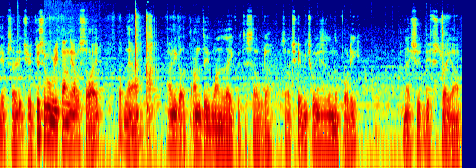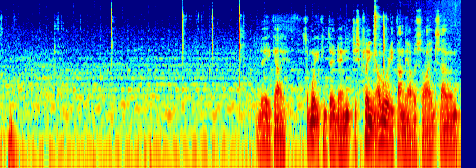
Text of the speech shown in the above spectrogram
Yep, so literally, because I've already done the other side, of now, I've now only got to undo one leg with the solder. So I just get my tweezers on the body, and they should lift straight up. there you go. So what you can do then is just clean it. I've already done the other side, so um,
